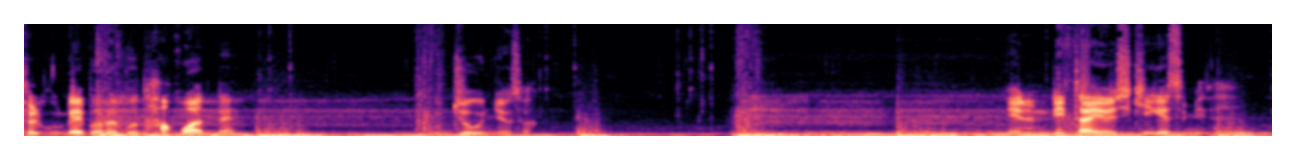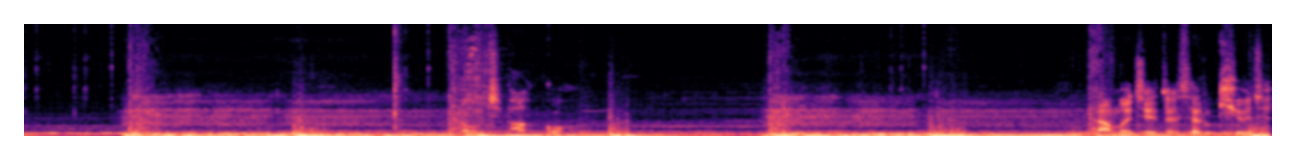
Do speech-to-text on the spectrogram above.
결국 레벨업은 하고 왔네? 운 좋은 녀석. 얘는 리타이어 시키겠습니다. 경험치 받고 나머지 애들 새로 키우자.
